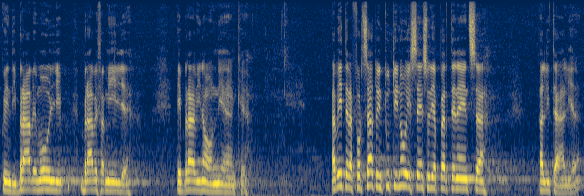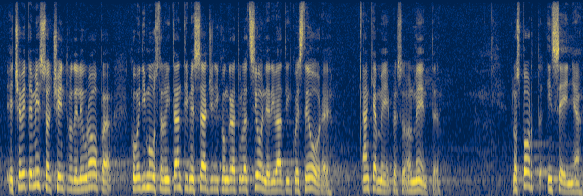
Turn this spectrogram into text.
Quindi brave mogli, brave famiglie e bravi nonni anche. Avete rafforzato in tutti noi il senso di appartenenza all'Italia e ci avete messo al centro dell'Europa, come dimostrano i tanti messaggi di congratulazioni arrivati in queste ore, anche a me personalmente. Lo sport insegna,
